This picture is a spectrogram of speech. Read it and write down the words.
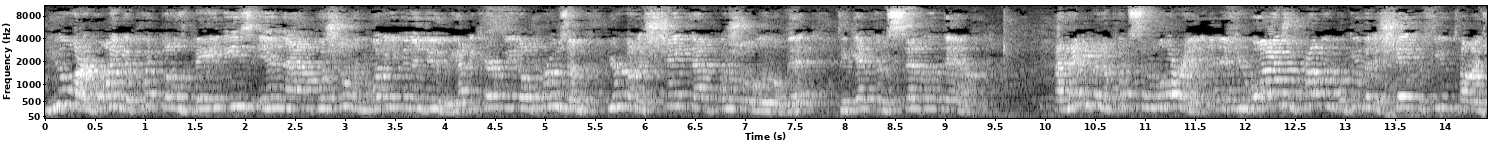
you are going to put those babies in that bushel, and what are you going to do? You got to be careful you don't bruise them. You're going to shake that bushel a little bit to get them settled down. And then you're going to put some more in. And if you're wise, you probably will give it a shake a few times.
